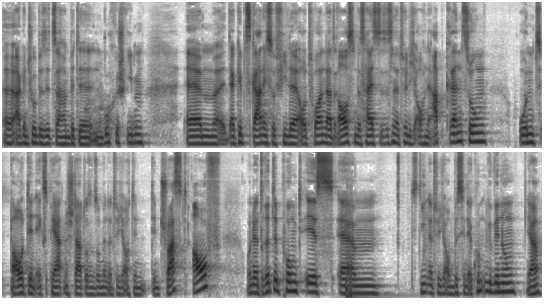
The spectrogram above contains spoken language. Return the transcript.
äh, Agenturbesitzer haben bitte ein Buch geschrieben? Ähm, da gibt es gar nicht so viele Autoren da draußen. Das heißt, es ist natürlich auch eine Abgrenzung und baut den Expertenstatus und somit natürlich auch den, den Trust auf. Und der dritte Punkt ist, ähm, das dient natürlich auch ein bisschen der Kundengewinnung, ja.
